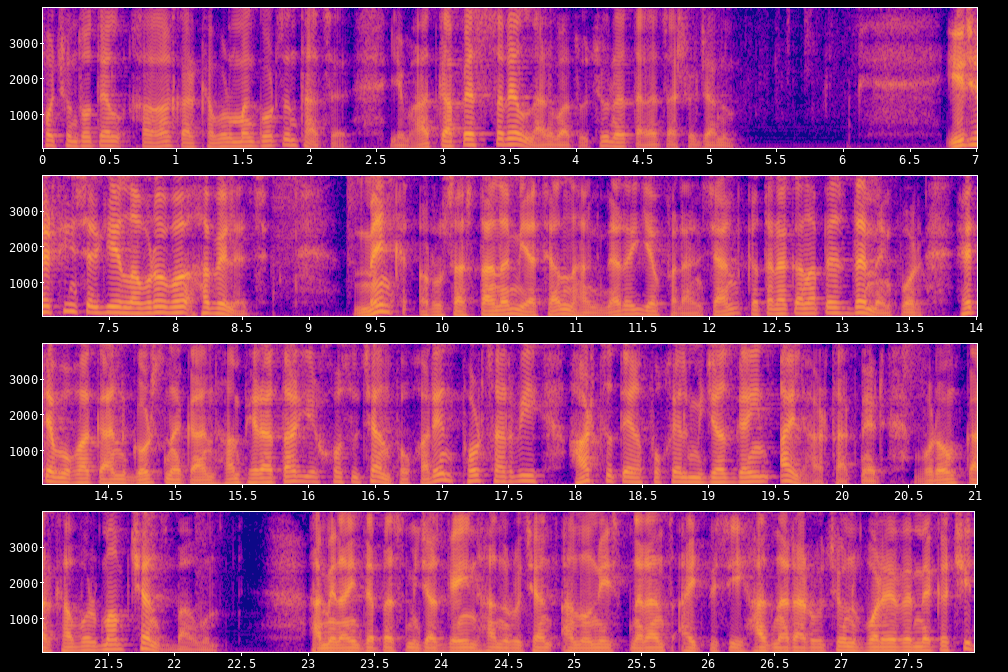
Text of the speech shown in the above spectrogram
խոչընդոտել խաղաղ կարգավորման գործընթացը եւ հատկապես սրել լարվածությունը տարածաշրջանում։ Իր հերթին Սերգեյ Լավրովը հավելեց. Մենք Ռուսաստանը, Միացյալ Նահանգները եւ Ֆրանսիան կտրականապես դեմ ենք, որ հետեւողական գործնական համբերատար երկխոսության փոխարեն փորձարվի հարցը տեղափոխել միջազգային այլ հարթակներ, որոնք կարգավորմամբ չեն զբաղվում։ Համենայն դեպս միջազգային հանրության անոնիստ նրանց այդպիսի հանրարարություն որևէ մեկը չի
